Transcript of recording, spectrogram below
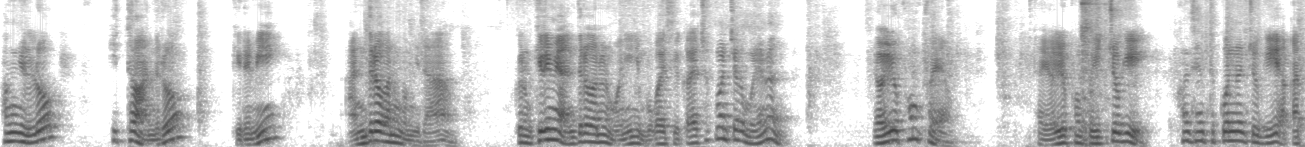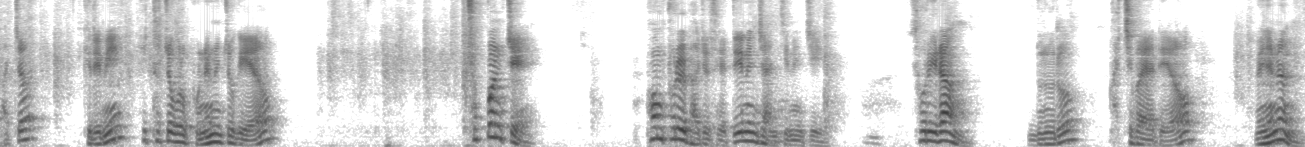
확률로 히터 안으로 기름이 안 들어가는 겁니다. 그럼 기름이 안 들어가는 원인이 뭐가 있을까요? 첫 번째가 뭐냐면 연료 펌프예요. 자, 연료 펌프 이쪽이 컨센트 꽂는 쪽이 아까 봤죠? 기름이 히터 쪽으로 보내는 쪽이에요. 첫 번째 펌프를 봐주세요. 뛰는지 안 뛰는지 소리랑 눈으로 같이 봐야 돼요. 왜냐면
